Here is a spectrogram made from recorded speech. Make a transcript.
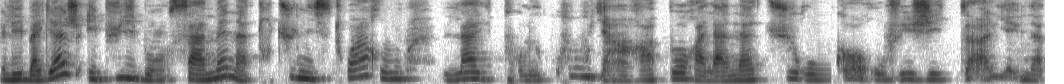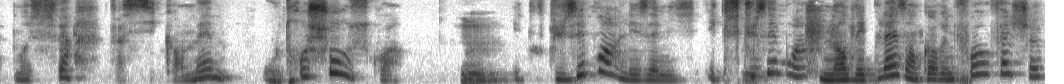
les bagages. Et puis, bon, ça amène à toute une histoire où, là, pour le coup, il y a un rapport à la nature, au corps, au végétal, il y a une atmosphère. Enfin, c'est quand même autre chose, quoi. Hmm. Excusez-moi, les amis, excusez-moi. N'en déplaise encore une fois aux fâcheux.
